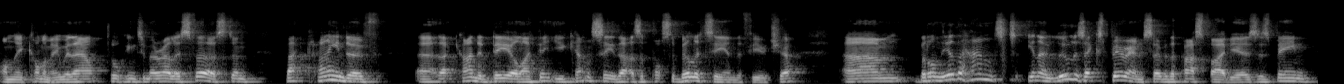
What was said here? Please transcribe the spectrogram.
on the economy without talking to Meirelles first, and that kind of uh, that kind of deal, I think you can see that as a possibility in the future. Um, but on the other hand, you know, Lula's experience over the past five years has been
